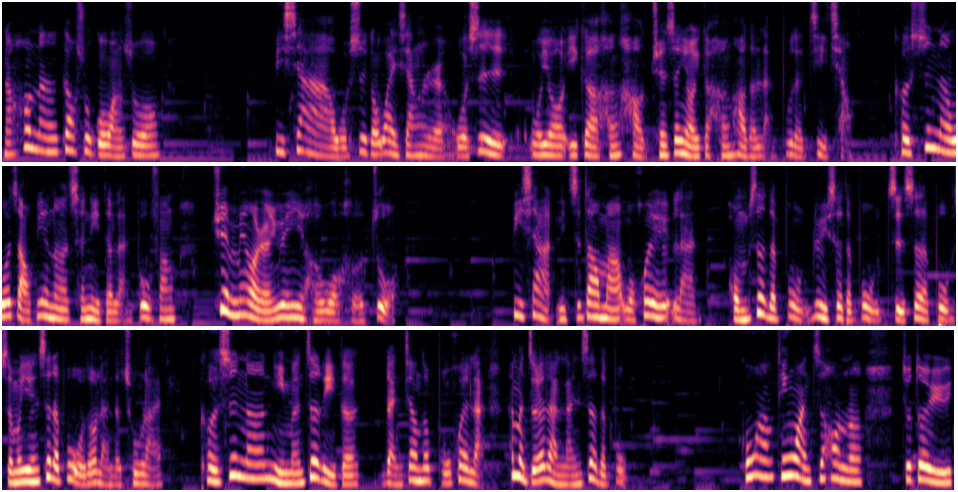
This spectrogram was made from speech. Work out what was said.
然后呢，告诉国王说：“陛下，我是个外乡人，我是我有一个很好，全身有一个很好的染布的技巧。可是呢，我找遍了城里的染布坊，却没有人愿意和我合作。陛下，你知道吗？我会染红色的布、绿色的布、紫色的布，什么颜色的布我都染得出来。可是呢，你们这里的染匠都不会染，他们只会染蓝色的布。”国王听完之后呢，就对于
